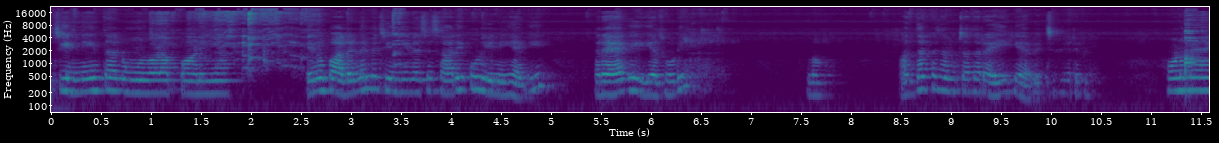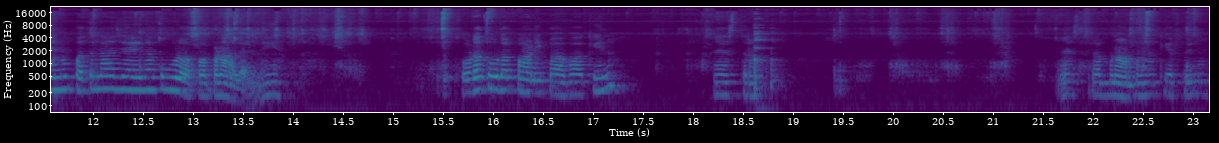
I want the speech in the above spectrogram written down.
ਚੀਨੀ ਤਾਂ ਲੂਣ ਵਾਲਾ ਪਾਣੀ ਆ, ਇਹਨੂੰ ਪਾ ਲੈਣੇ ਮੈਂ ਚੀਨੀ ਵੈਸੇ ਸਾਰੀ ਘੁਲੀ ਨਹੀਂ ਹੈਗੀ, ਰਹਿ ਗਈ ਆ ਥੋੜੀ ਲੋ ਅੱਧਾ ਕੁ ਚਮਚਾ ਤਾਂ ਰਹਿ ਹੀ ਗਿਆ ਵਿੱਚ ਫਿਰ ਵੀ। ਹੁਣ ਮੈਂ ਇਹਨੂੰ ਪਤਲਾ ਜਿਹਾ ਇਹਦਾ ਘੋਲ ਆਪਾਂ ਬਣਾ ਲੈਣੇ ਆ ਥੋੜਾ ਥੋੜਾ ਪਾਣੀ ਪਾ ਪਾ ਕੇ ਨਾ। ਇਸ ਤਰ੍ਹਾਂ। ਇਸ ਤਰ੍ਹਾਂ ਬਣਾ ਬਣਾ ਕੇ ਆਪਾਂ ਨੂੰ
